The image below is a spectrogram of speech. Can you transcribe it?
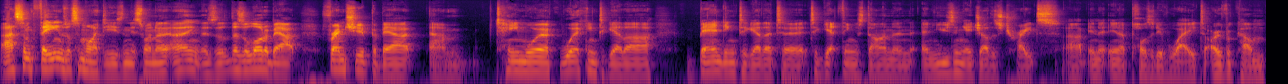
Uh, some themes or some ideas in this one. I, I think there's a, there's a lot about friendship, about um, teamwork, working together, banding together to, to get things done and, and using each other's traits uh, in, a, in a positive way to overcome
